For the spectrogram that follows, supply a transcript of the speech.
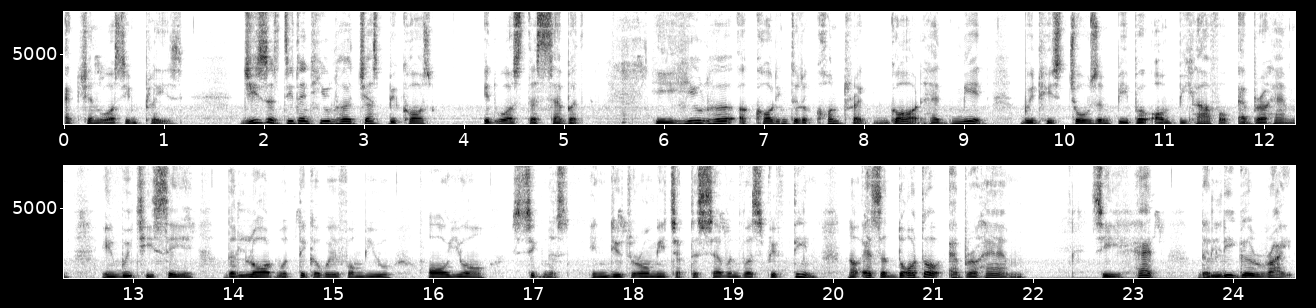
action was in place. Jesus didn't heal her just because it was the Sabbath. He healed her according to the contract God had made with his chosen people on behalf of Abraham, in which he said, The Lord will take away from you all your sickness. In Deuteronomy chapter 7, verse 15. Now, as a daughter of Abraham, she had the legal right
